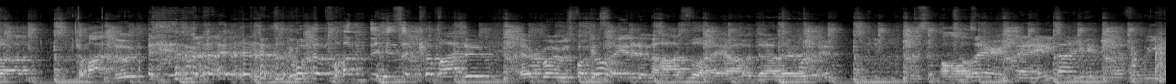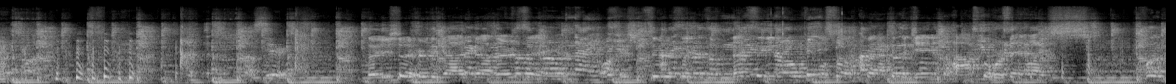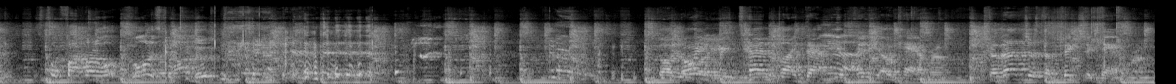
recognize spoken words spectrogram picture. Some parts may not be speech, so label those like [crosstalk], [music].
up. Come on, dude. [laughs] what the fuck? [laughs] He said, come on, dude. Everybody was fucking saying it in the hospital. Hey, out down there. It's awesome. Hilarious, man. Anytime you hit me up for weed, that's fun. I'm [laughs] serious. No, you should have heard the guys down there saying. Seriously, next thing you know, people starting back in the gate at the hospital were saying like, shh, fuck, fuck 500 kilometers, come on, dude. Don't even pretend like that in your video camera. Cause that's just a picture camera.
